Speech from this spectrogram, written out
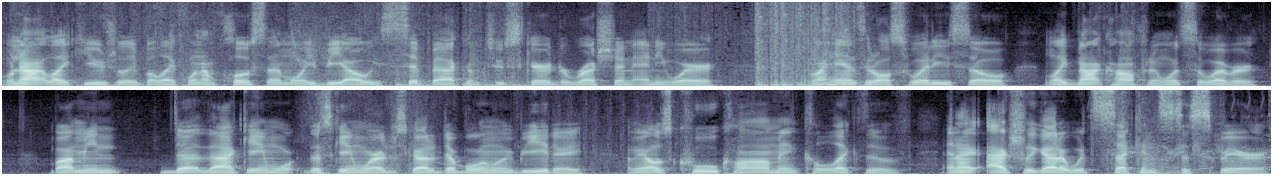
Well, not like usually, but like when I'm close to MOAB, I always sit back. I'm too scared to rush in anywhere. And my hands get all sweaty, so I'm like not confident whatsoever. But I mean, that that game, this game where I just got a double MOAB today, I mean, I was cool, calm, and collective and I actually got it with seconds to spare.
